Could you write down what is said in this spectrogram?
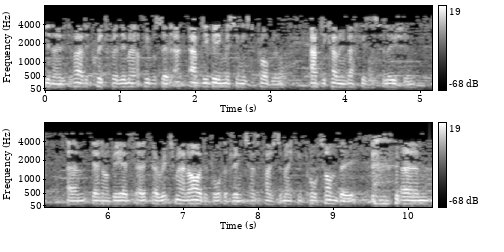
you know, if I had a quid for the amount of people said Abdi being missing is the problem, Abdi coming back is the solution, um, then I'd be a, a, a rich man. I would have bought the drinks as opposed to making poor Tom do um,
